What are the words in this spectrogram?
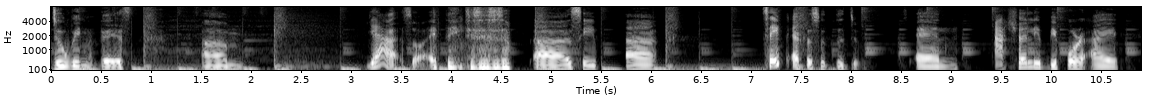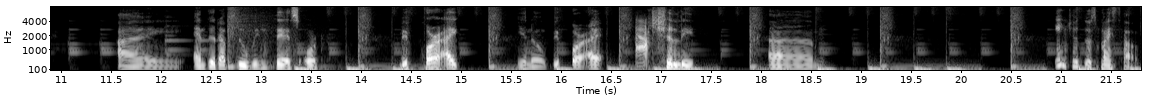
doing this. Um yeah so i think this is a uh safe uh safe episode to do. And actually before I I ended up doing this or before I you know before I actually um introduce myself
